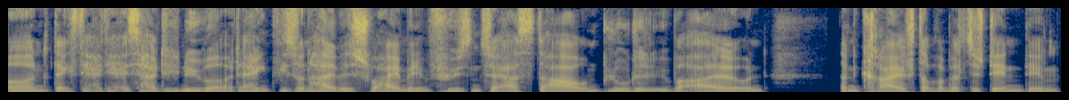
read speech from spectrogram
Und denkst, der, der ist halt hinüber, der hängt wie so ein halbes Schwein mit den Füßen zuerst da und blutet überall und dann greift aber plötzlich den, dem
